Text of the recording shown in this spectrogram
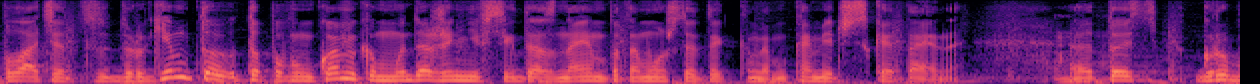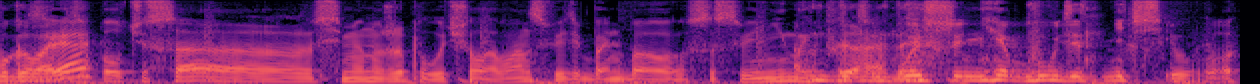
платят другим топовым комикам, мы даже не всегда знаем, потому что это коммерческая тайна. Mm-hmm. То есть, грубо говоря... За эти полчаса э, Семен уже получил аванс в виде баньбао со свининой, да, да. больше не будет ничего.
